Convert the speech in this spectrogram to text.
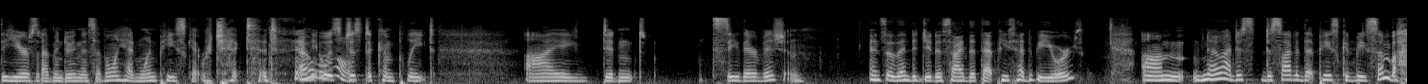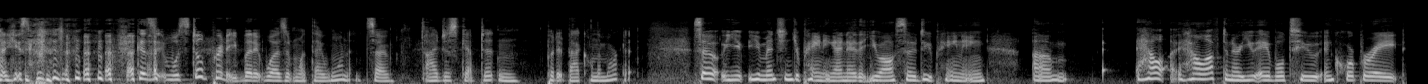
the years that I've been doing this, I've only had one piece get rejected. and Oh, it was wow. just a complete, I didn't see their vision. And so then, did you decide that that piece had to be yours? Um, no, I just decided that piece could be somebody's because it was still pretty, but it wasn't what they wanted. So I just kept it and put it back on the market. So you you mentioned your painting. I know that you also do painting. Um, how how often are you able to incorporate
